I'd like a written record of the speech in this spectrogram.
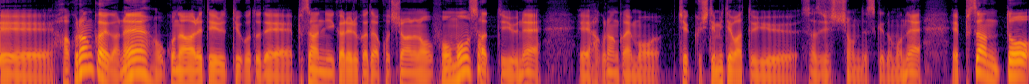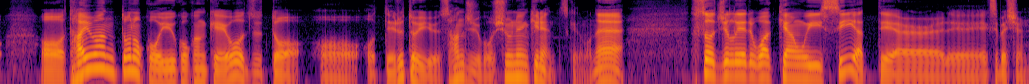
えー博覧会がね行われているということでプサンに行かれる方はこちらのフォーモーサっていうね、えー博覧会もチェックしてみてはというサジェスションですけどもね、えープサンとお台湾とのこう友好関係をずっとお追っているという35周年記念ですけどもね。So Juliet, what can we see at their uh, exhibition?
